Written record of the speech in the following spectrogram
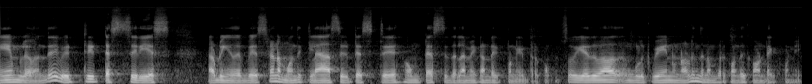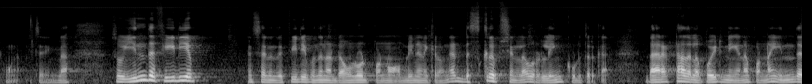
நேமில் வந்து வெற்றி டெஸ்ட் சீரியஸ் அப்படிங்கிறத பேஸில் நம்ம வந்து கிளாஸு டெஸ்ட்டு ஹோம் டெஸ்ட் இதெல்லாமே கண்டக்ட் பண்ணிகிட்டு இருக்கோம் ஸோ எதுவாக உங்களுக்கு வேணும்னாலும் இந்த நம்பருக்கு வந்து காண்டாக்ட் பண்ணிக்கோங்க. சரிங்களா? ஸோ இந்த பிடிஎஃப் சார் இந்த பிடிஎஃப் வந்து நான் டவுன்லோட் பண்ணோம் அப்படின்னு நினைக்கிறவங்க டிஸ்கிரிப்ஷனில் ஒரு லிங்க் கொடுத்துருக்கேன். டேரெக்டாக அதில் போயிட்டு நீங்கள் என்ன பண்ணால் இந்த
